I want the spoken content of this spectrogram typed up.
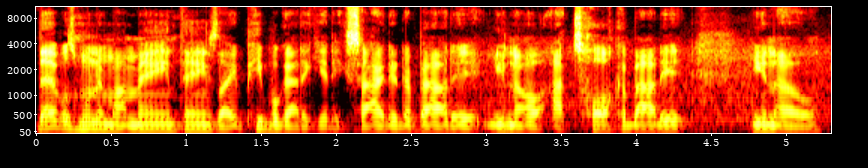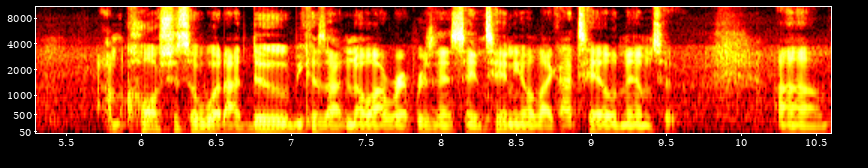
that was one of my main things. Like people got to get excited about it. You know, I talk about it. You know, I'm cautious of what I do because I know I represent Centennial. Like I tell them to. Um,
